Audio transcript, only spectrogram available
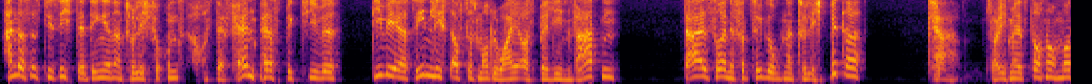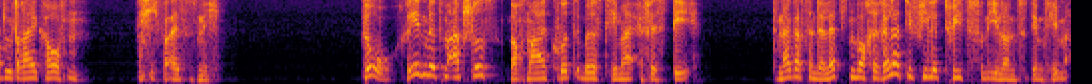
Anders ist die Sicht der Dinge natürlich für uns aus der Fanperspektive, die wir ja sehnlichst auf das Model Y aus Berlin warten. Da ist so eine Verzögerung natürlich bitter. Tja, soll ich mir jetzt doch noch Model 3 kaufen? Ich weiß es nicht. So, reden wir zum Abschluss nochmal kurz über das Thema FSD. Denn da gab es in der letzten Woche relativ viele Tweets von Elon zu dem Thema.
